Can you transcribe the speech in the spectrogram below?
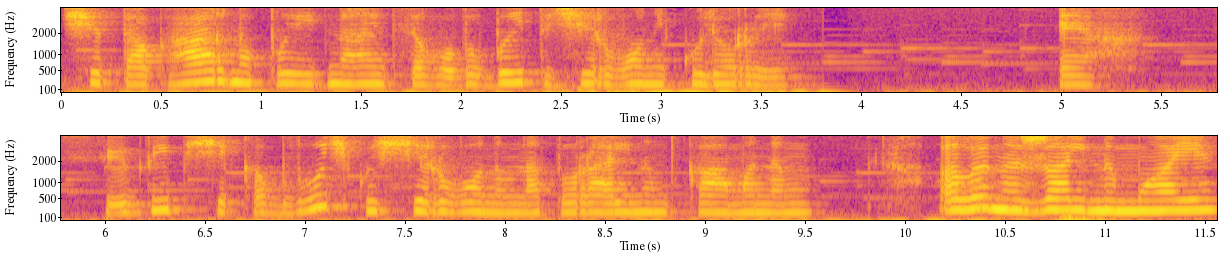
що так гарно поєднаються голубий та червоні кольори. Ех, сюди б ще каблучку з червоним натуральним каменем, але, на жаль, немає.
